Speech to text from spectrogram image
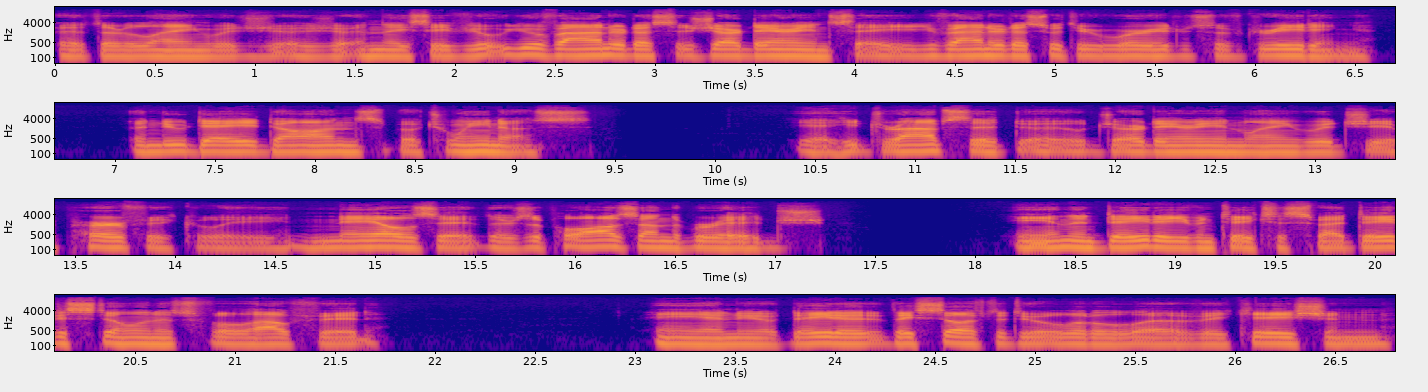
their language, uh, and they say you you've honored us, as Jardarians say, you've honored us with your words of greeting. A new day dawns between us. Yeah, he drops it, uh, Jardarian language perfectly, nails it. There's applause on the bridge. And then Data even takes a spot. Data's still in his full outfit and you know data they still have to do a little uh, vacation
